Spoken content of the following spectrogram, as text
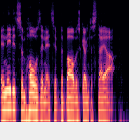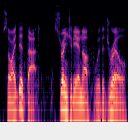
It needed some holes in it if the bar was going to stay up, so I did that, strangely enough with a drill,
